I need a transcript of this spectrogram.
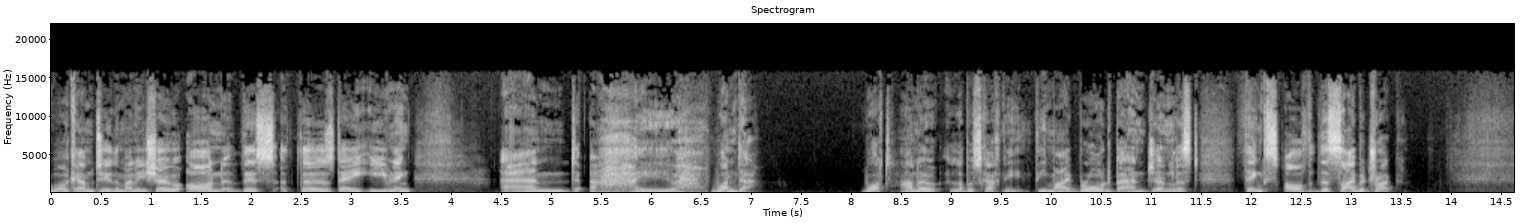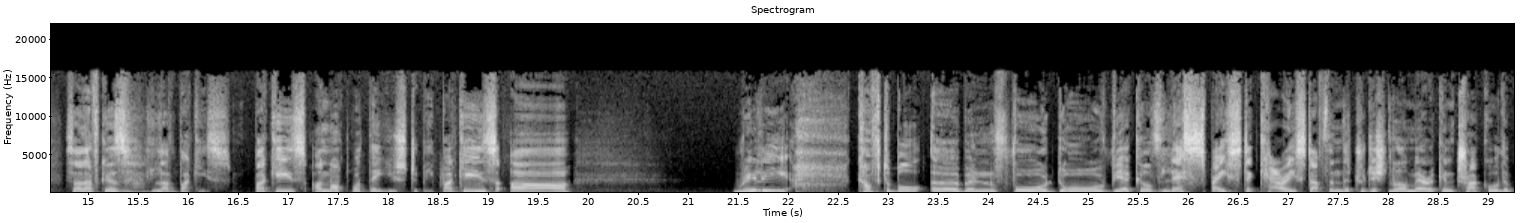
Welcome to the Money Show on this Thursday evening. And uh, I wonder what Hanno Labuschagne, the My Broadband journalist, thinks of the Cybertruck. South Africa's love bakkies. Bakkies are not what they used to be. Bakkies are really comfortable urban four door vehicles, less space to carry stuff than the traditional American truck or the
